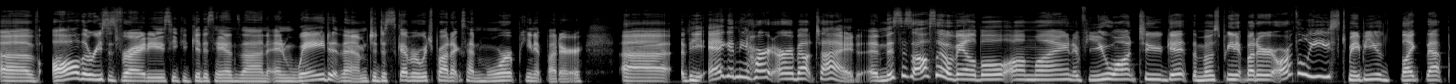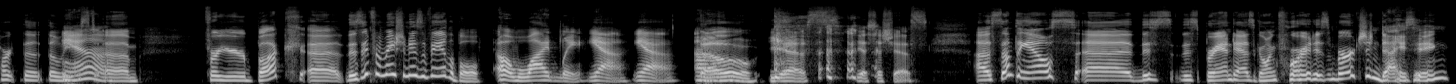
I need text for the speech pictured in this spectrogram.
of all the Reese's varieties he could get his hands on and weighed them to discover which products had more peanut butter. Uh, the egg and the heart are about tied. And this is also available online if you want to get the most peanut butter or the least. Maybe you like that part the, the least. Yeah. Um, for your buck, uh, this information is available. Oh, widely. Yeah, yeah. Um, oh, yes. yes, yes, yes. Uh, something else uh, this this brand has going for it is merchandising.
